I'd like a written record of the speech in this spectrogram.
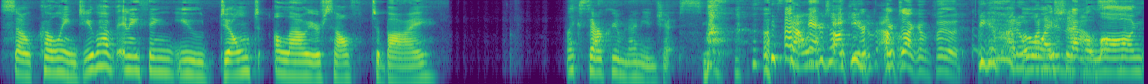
So, Colleen, do you have anything you don't allow yourself to buy? Like sour cream and onion chips. Is that what you're talking you're, about? You're talking food. because I don't Oh, I should have a long.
